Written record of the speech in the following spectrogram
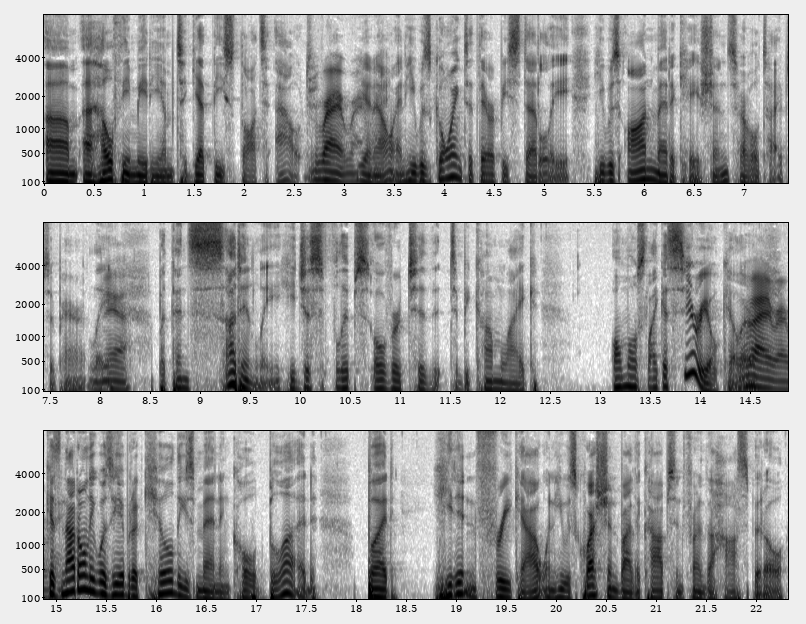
um, a healthy medium to get these thoughts out. Right, right. You know, right. and he was going to therapy steadily. He was on medication, several types apparently. Yeah. But then suddenly he just flips over to the, to become like almost like a serial killer. Right, right, Because right. not only was he able to kill these men in cold blood, but he didn't freak out when he was questioned by the cops in front of the hospital.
